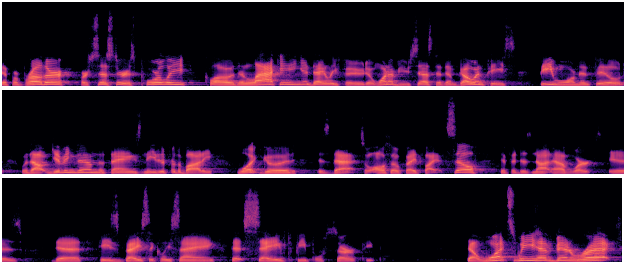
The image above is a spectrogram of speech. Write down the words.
If a brother or sister is poorly clothed and lacking in daily food, and one of you says to them, Go in peace, be warmed and filled, without giving them the things needed for the body, what good is that? So, also, faith by itself, if it does not have works, is dead. He's basically saying that saved people serve people. That once we have been wrecked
